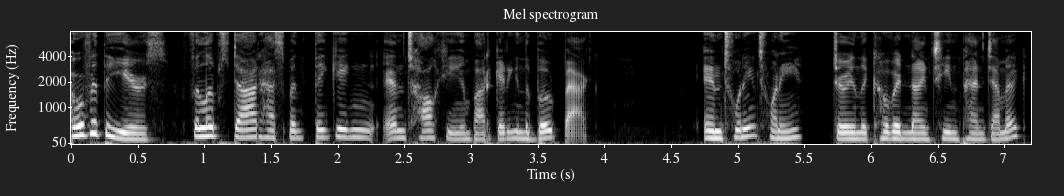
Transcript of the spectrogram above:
Over the years, Philip's dad has been thinking and talking about getting the boat back. In 2020, during the COVID 19 pandemic,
